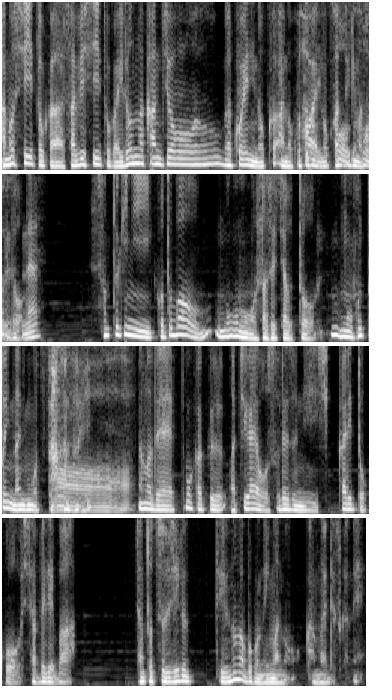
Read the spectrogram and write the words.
楽しいとか寂しいとかいろんな感情が声に乗っか、あの言葉に乗っかってきますけど、はいそね。その時に言葉をもごもごさせちゃうと、もう本当に何も伝わらない。あなので、ともかく間違いを恐れずにしっかりとこう喋れば、ちゃんと通じるっていうのが僕の今の考えですかね。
